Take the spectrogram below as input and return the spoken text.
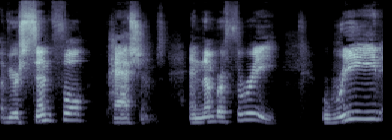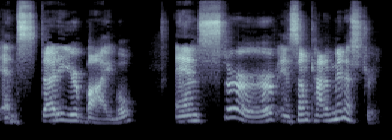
of your sinful passions. And number three, read and study your Bible and serve in some kind of ministry.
